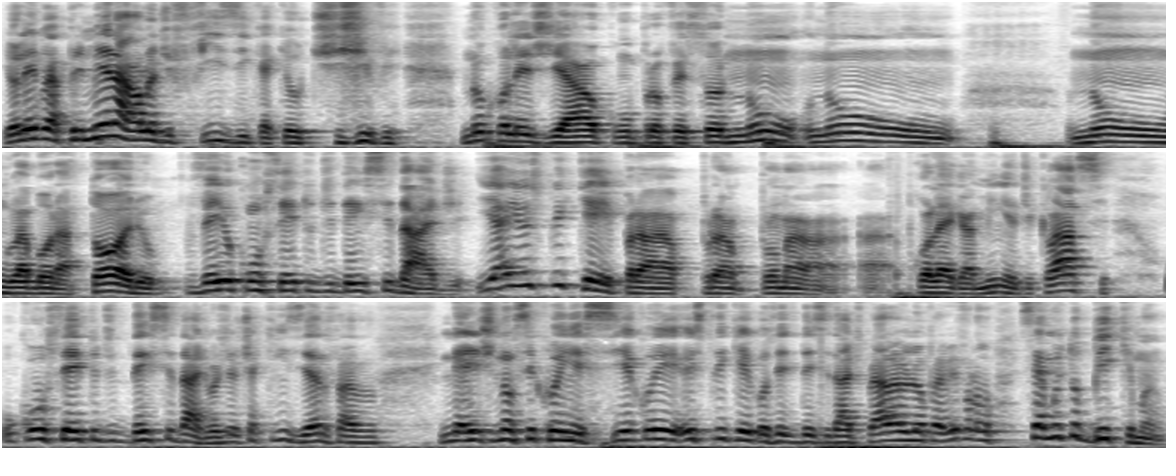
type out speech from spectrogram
Eu lembro a primeira aula de física que eu tive no colegial com o professor num, num num laboratório, veio o conceito de densidade. E aí eu expliquei para uma colega minha de classe o conceito de densidade. Mas eu tinha 15 anos, tava, a gente não se conhecia. Eu expliquei o conceito de densidade para ela, ela olhou para mim e falou: Você é muito Bickman.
